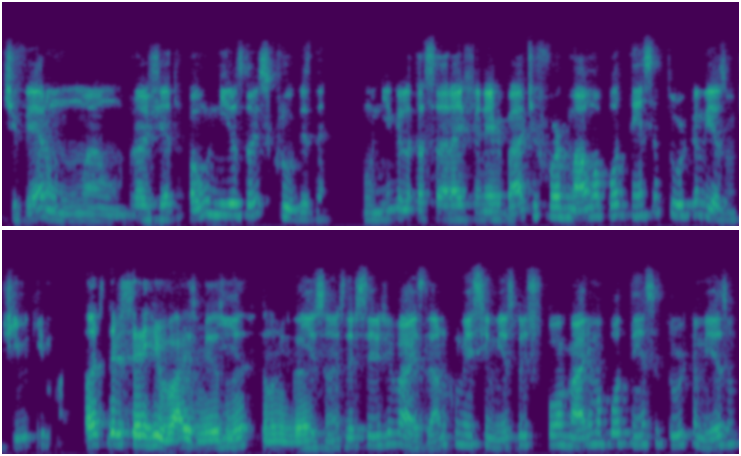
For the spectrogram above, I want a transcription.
Tiveram uma, um projeto para unir os dois clubes, né? Unir Galatasaray e Fenerbahçe e formar uma potência turca mesmo, um time que... Antes deles serem rivais mesmo, e, né? Se eu não me engano. Isso, antes deles serem rivais. Lá no começo mesmo, eles formarem uma potência turca mesmo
